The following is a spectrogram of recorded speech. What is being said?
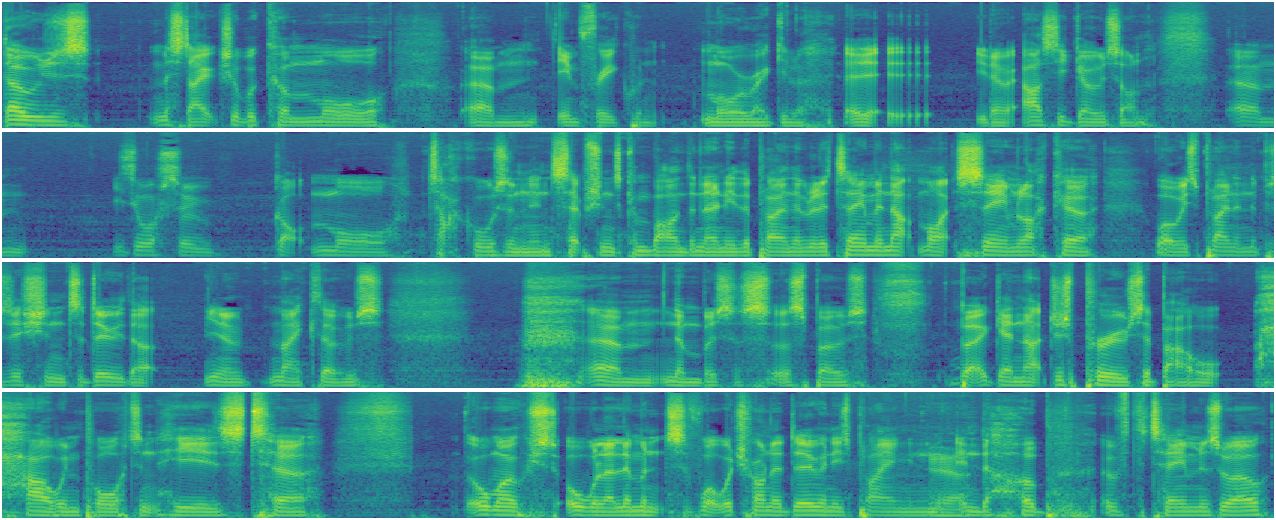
those mistakes will become more um, infrequent, more regular, uh, uh, you know, as he goes on. Um, he's also got more tackles and interceptions combined than any other player in the Villa team, and that might seem like a well, he's playing in the position to do that, you know, make those um, numbers, I suppose. But again, that just proves about how important he is to almost all elements of what we're trying to do, and he's playing in, Yeah. in the hub of the team as well.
